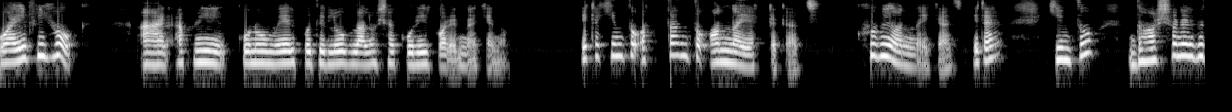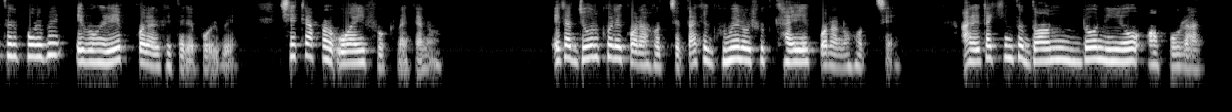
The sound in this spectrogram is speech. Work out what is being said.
ওয়াইফই হোক, আর আপনি কোনো মেয়ের প্রতি লোভ লালসা করেই করেন না কেন? এটা কিন্তু অত্যন্ত অন্যায় একটা কাজ, খুবই অন্যায় কাজ। এটা কিন্তু ধর্ষণের ভিতরে পড়বে এবং রেপ করার ভিতরে পড়বে। সেটা আপনার ওয়াইফ হোক না কেন। এটা জোর করে করা হচ্ছে, তাকে ঘুমের ওষুধ খাইয়ে করানো হচ্ছে। আর এটা কিন্তু দণ্ডনীয় অপরাধ।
